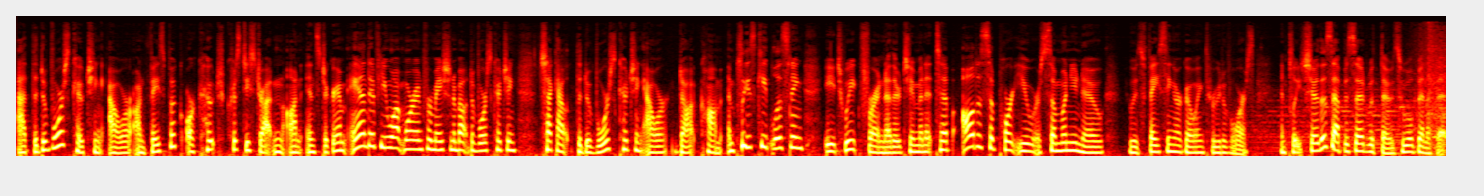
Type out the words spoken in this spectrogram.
at the Divorce Coaching Hour on Facebook or Coach Christy Stratton on Instagram. And if you want more information about divorce coaching, check out the thedivorcecoachinghour.com. And please keep listening each week for another two minute tip, all to support you or someone you know who is facing or going through divorce. And please share this episode with those who will benefit.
